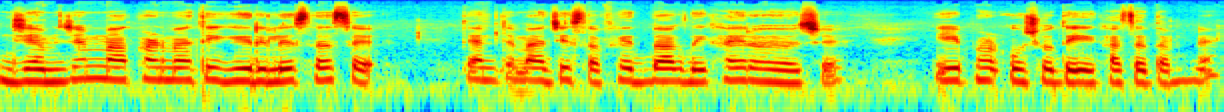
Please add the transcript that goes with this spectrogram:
જેમ જેમ માખણમાંથી ઘી રિલીઝ થશે, તેમ તેમ આ જે સફેદ ભાગ દેખાઈ રહ્યો છે, એ પણ ઓછો દેખાશે તમને.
